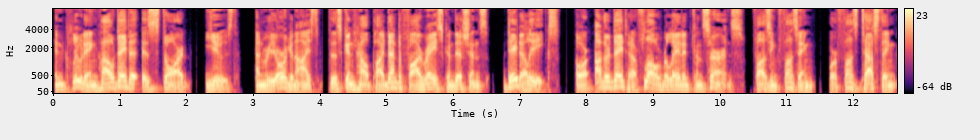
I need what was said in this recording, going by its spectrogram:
including how data is stored, used, and reorganized. This can help identify race conditions, data leaks, or other data flow-related concerns. Fuzzing Fuzzing, or fuzz testing,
